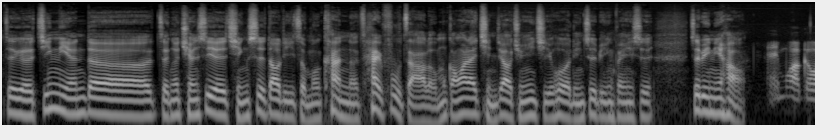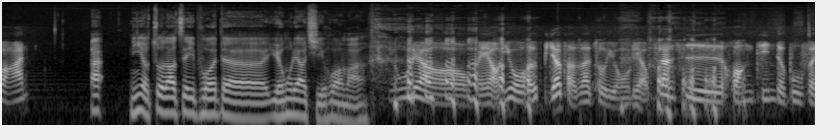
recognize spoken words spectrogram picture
这个今年的整个全世界的情势到底怎么看呢？太复杂了，我们赶快来请教群益期货林志斌分析师，志斌你好，哎，木华哥晚安。啊你有做到这一波的原物料期货吗？原物料没有，因为我比较早在做原物料，但是黄金的部分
